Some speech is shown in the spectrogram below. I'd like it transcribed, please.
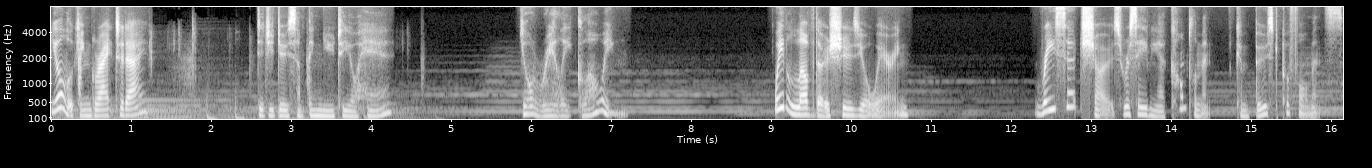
You're looking great today. Did you do something new to your hair? You're really glowing. We love those shoes you're wearing. Research shows receiving a compliment can boost performance.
